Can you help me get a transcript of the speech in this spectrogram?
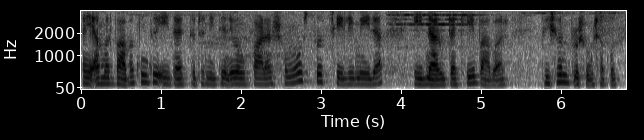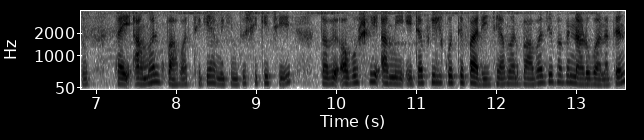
তাই আমার বাবা কিন্তু এই দায়িত্বটা নিতেন এবং পাড়ার সমস্ত ছেলে মেয়েরা এই নাড়ুটা খেয়ে বাবার ভীষণ প্রশংসা করতো। তাই আমার বাবার থেকে আমি কিন্তু শিখেছি। তবে অবশ্যই আমি এটা ফিল করতে পারি যে আমার বাবা যেভাবে নাড়ু বানাতেন,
